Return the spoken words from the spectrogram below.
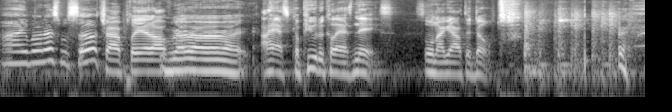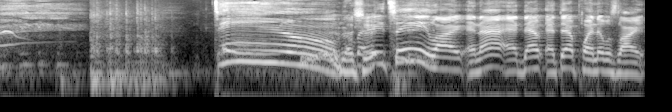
All right, bro, that's what's up. Try to play it off. Right, right, right, right. I had computer class next. Soon I got out the door. Damn, That's number it. 18. Like, and I at that at that point it was like,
